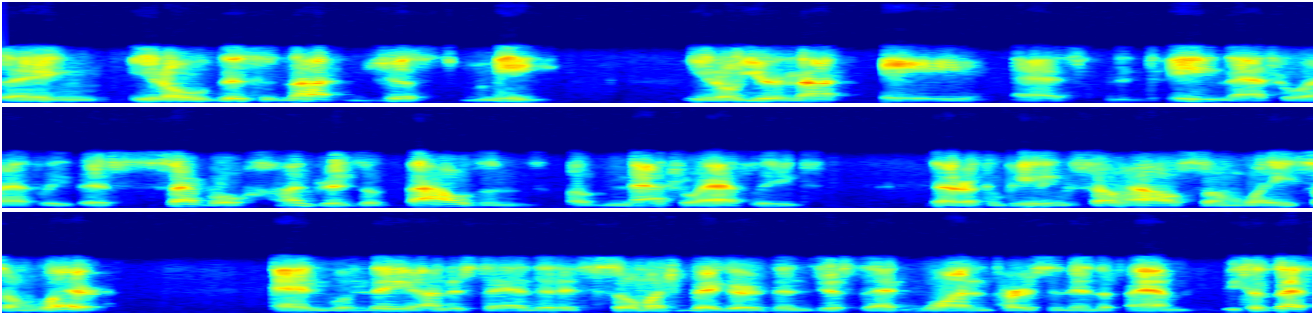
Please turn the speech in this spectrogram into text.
saying, you know, this is not just me. You know, you're not a a natural athlete. There's several hundreds of thousands of natural athletes that are competing somehow, some way, somewhere. And when they understand that it's so much bigger than just that one person in the family, because that's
